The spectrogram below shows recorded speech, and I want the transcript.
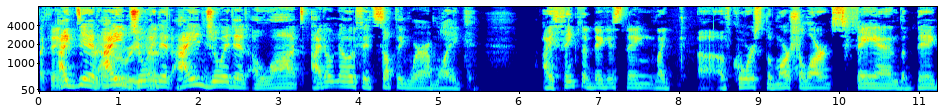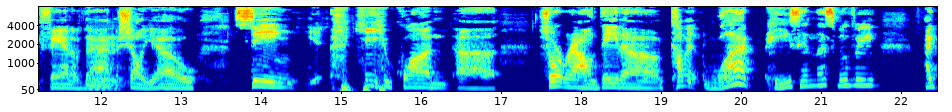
I think I did. I enjoyed it. I enjoyed it a lot. I don't know if it's something where I'm like, I think the biggest thing, like, uh, of course, the martial arts fan, the big fan of that, Mm. Michelle Yeoh, seeing Ke Huy Quan, uh, short round data coming. What he's in this movie? I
